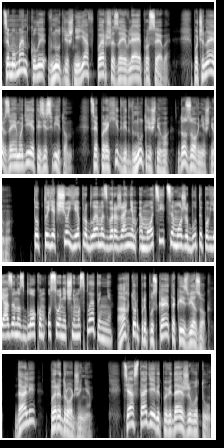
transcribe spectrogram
Це момент, коли внутрішнє «я» вперше заявляє про себе, починає взаємодіяти зі світом. Це перехід від внутрішнього до зовнішнього. Тобто, якщо є проблеми з виражанням емоцій, це може бути пов'язано з блоком у сонячному сплетенні. Автор припускає такий зв'язок. Далі – передродження. Ця стадія відповідає животу.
